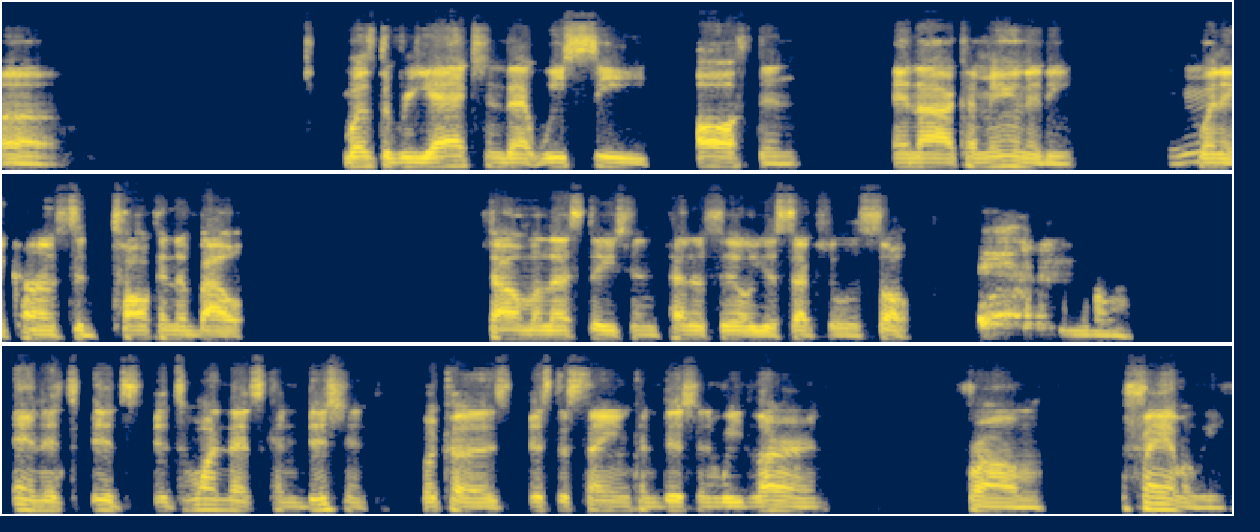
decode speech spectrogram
uh, was the reaction that we see often in our community mm-hmm. when it comes to talking about child molestation, pedophilia, sexual assault. And it's it's it's one that's conditioned because it's the same condition we learn from family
